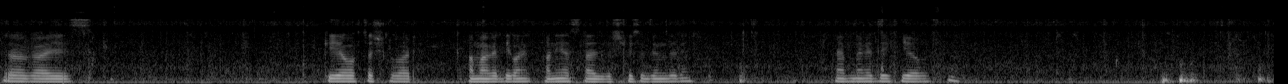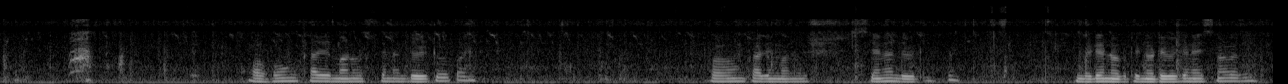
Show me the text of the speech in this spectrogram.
So guys কি অবস্থা সবার? আমাকে দিকে অনেক পানি আসছে আজ বেশ কিছুদিন ধরে। আপনাকে দিয়ে কি অবস্থা? অহংকারী মানুষ চেনা দুইটি উপায়। অহংকারী মানুষ চেনা দুইটি উপায়। ভিডিও নোটিফিকেশন এসছে আমার কাছে।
